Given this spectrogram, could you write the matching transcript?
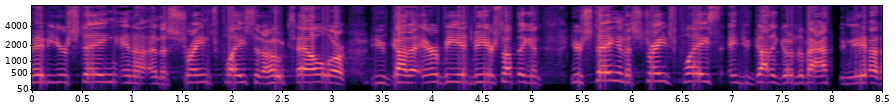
Maybe you're staying in a, in a strange place at a hotel or you've got an Airbnb or something and you're staying in a strange place and you've got to go to the bathroom. You, uh,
